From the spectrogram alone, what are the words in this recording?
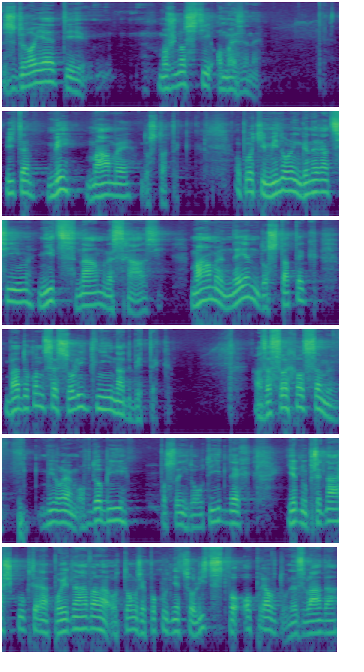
zdroje, ty možnosti omezené. Víte, my máme dostatek. Oproti minulým generacím nic nám neschází. Máme nejen dostatek, ba dokonce solidní nadbytek. A zaslechl jsem v minulém období, v posledních dvou týdnech, jednu přednášku, která pojednávala o tom, že pokud něco lidstvo opravdu nezvládá,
